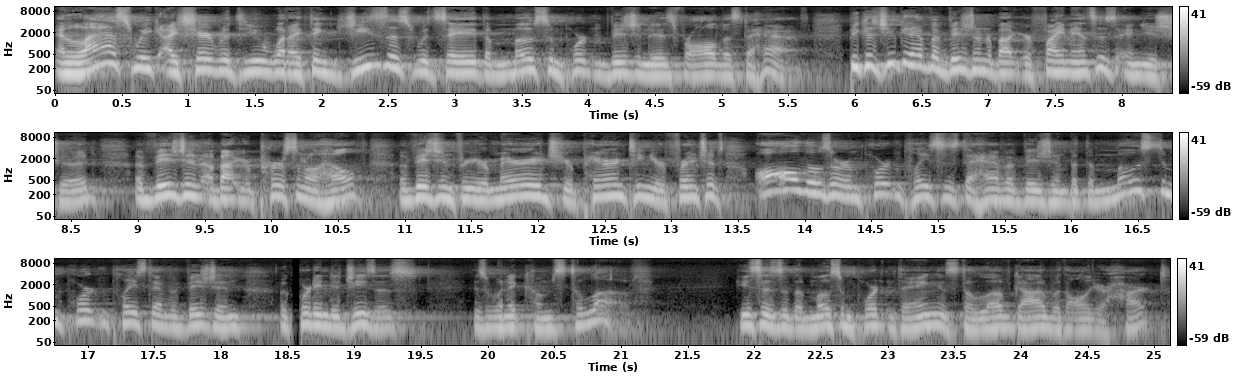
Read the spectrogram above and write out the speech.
And last week, I shared with you what I think Jesus would say the most important vision is for all of us to have. Because you can have a vision about your finances, and you should, a vision about your personal health, a vision for your marriage, your parenting, your friendships. All those are important places to have a vision. But the most important place to have a vision, according to Jesus, is when it comes to love. He says that the most important thing is to love God with all your heart,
